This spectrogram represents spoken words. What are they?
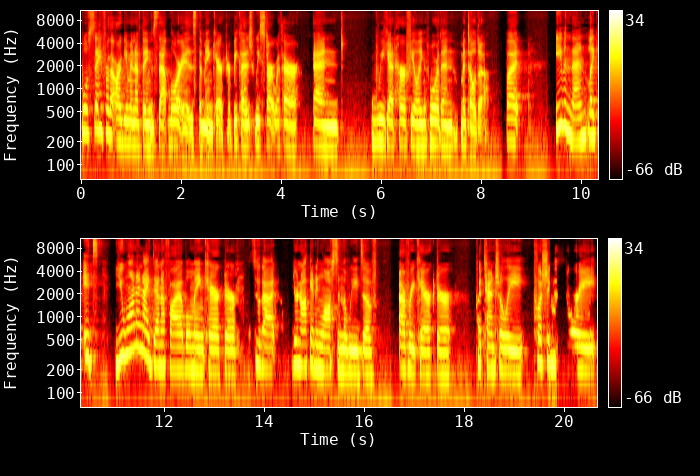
we'll say, for the argument of things, that Laura is the main character because we start with her and we get her feelings more than Matilda. But even then, like, it's you want an identifiable main character so that you're not getting lost in the weeds of every character potentially pushing the story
